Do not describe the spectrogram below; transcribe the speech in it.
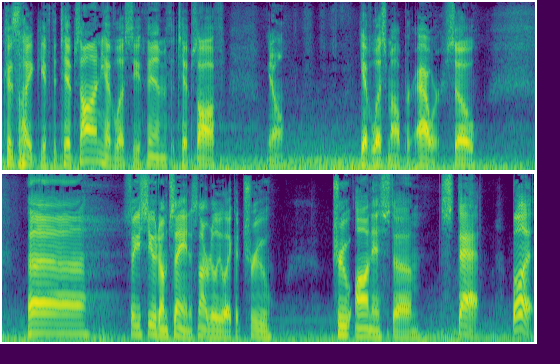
because like if the tip's on, you have less CFM. If the tip's off, you know, you have less mile per hour. So uh, so you see what I'm saying? It's not really like a true, true, honest um, stat, but,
